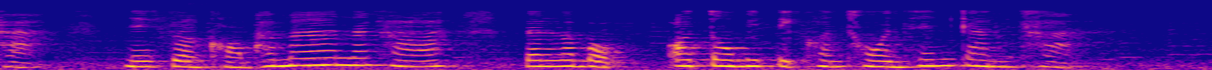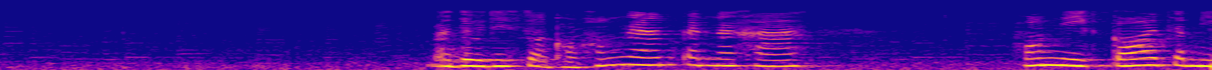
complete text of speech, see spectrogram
ค่ะ ในส่วนของผ้าม่านนะคะ เป็นระบบออโตเมติกคอนโทรลเช่นกันค่ะ มาดูในส่วนของห้องน้ำกันนะคะ ห้องนี้ก็จะมี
